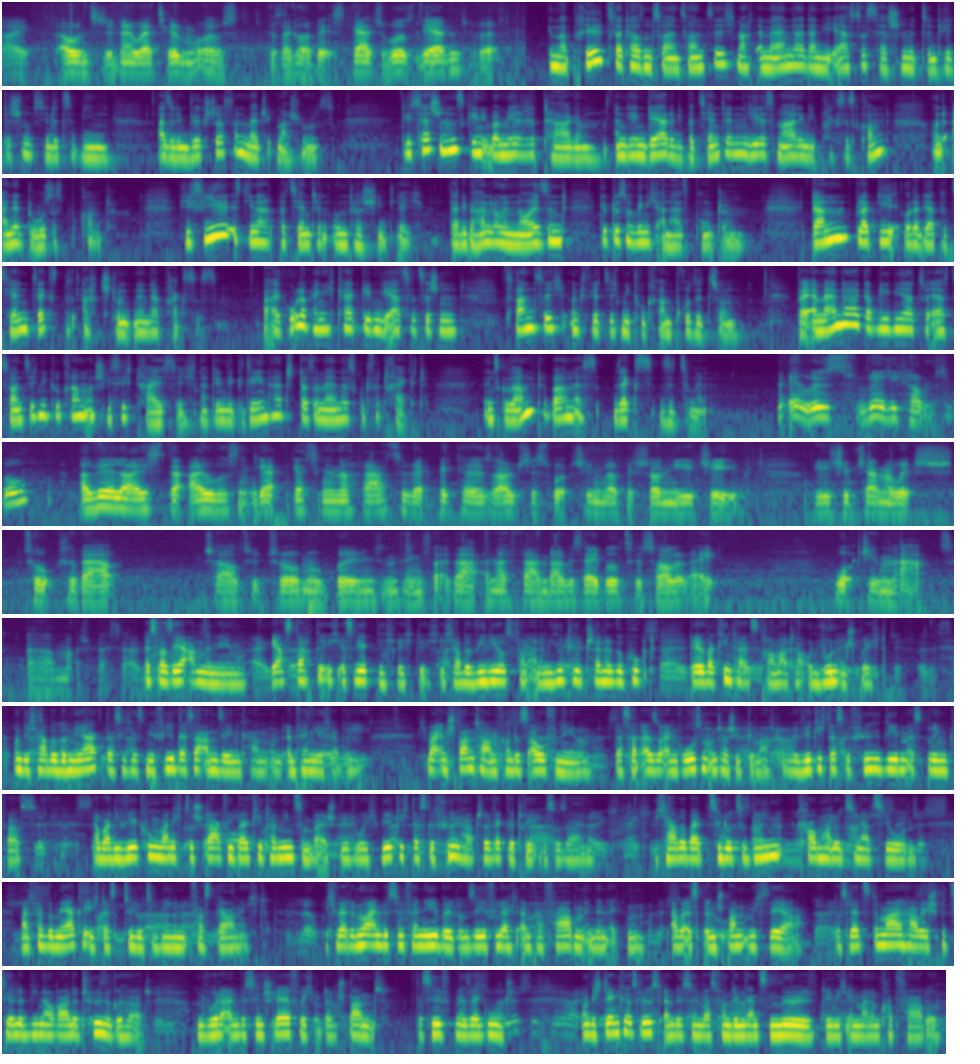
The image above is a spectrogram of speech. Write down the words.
Im April 2022 macht Amanda dann die erste Session mit synthetischem Psilocybin, also dem Wirkstoff von Magic Mushrooms. Die Sessions gehen über mehrere Tage, an denen der oder die Patientin jedes Mal in die Praxis kommt und eine Dosis bekommt. Wie viel ist je nach Patientin unterschiedlich. Da die Behandlungen neu sind, gibt es nur wenig Anhaltspunkte. Dann bleibt die oder der Patient sechs bis acht Stunden in der Praxis. Bei Alkoholabhängigkeit geben die Ärzte zwischen 20 und 40 Mikrogramm pro Sitzung. Bei Amanda gab Livia zuerst 20 Mikrogramm und schließlich 30, nachdem sie gesehen hat, dass Amanda es gut verträgt. Insgesamt waren es sechs Sitzungen. It was really comfortable. I realised that I wasn't get, getting enough out of it because I was just watching rubbish on YouTube, YouTube channel which talks about childhood trauma, wounds, and things like that. And I found I was able to tolerate watching that Es war sehr angenehm. Erst dachte ich, es wirkt nicht richtig. Ich habe Videos von einem YouTube-Channel geguckt, der über Kindheitstraumata und Wunden spricht. Und ich habe bemerkt, dass ich es mir viel besser ansehen kann und empfänglicher bin. Ich war entspannter und konnte es aufnehmen. Das hat also einen großen Unterschied gemacht und mir wirklich das Gefühl gegeben, es bringt was. Aber die Wirkung war nicht so stark wie bei Ketamin zum Beispiel, wo ich wirklich das Gefühl hatte, weggetreten zu sein. Ich habe bei Psilocybin kaum Halluzinationen. Manchmal bemerke ich das Psilocybin fast gar nicht. Ich werde nur ein bisschen vernebelt und sehe vielleicht ein paar Farben in den Ecken, aber es entspannt mich sehr. Das letzte Mal habe ich spezielle binaurale Töne gehört und wurde ein bisschen schläfrig und entspannt. Das hilft mir sehr gut. Und ich denke, es löst ein bisschen was von dem ganzen Müll, den ich in meinem Kopf habe.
